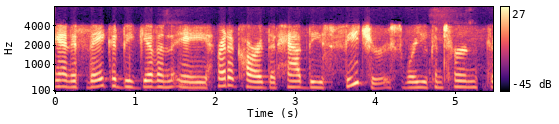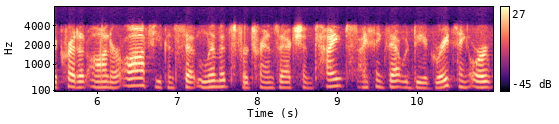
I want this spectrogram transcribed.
And if they could be given a credit card that had these features where you can turn the credit on or off, you can set limits for transaction types, I think that would be a great thing. Or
